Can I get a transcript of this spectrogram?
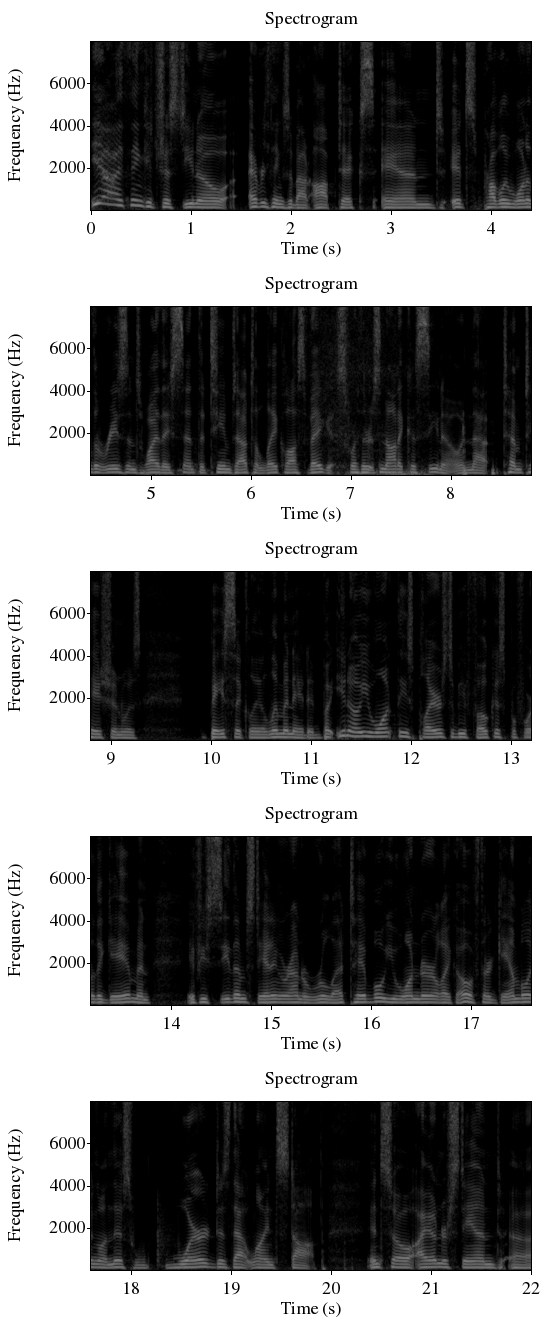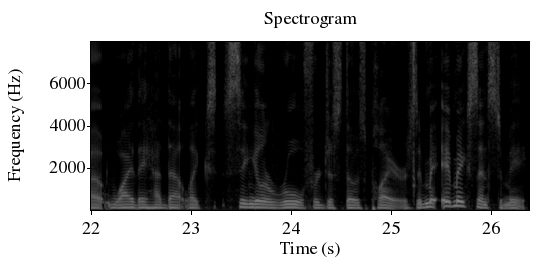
Yeah, I think it's just, you know, everything's about optics, and it's probably one of the reasons why they sent the teams out to Lake Las Vegas, where there's not a casino, and that temptation was basically eliminated. But, you know, you want these players to be focused before the game, and if you see them standing around a roulette table, you wonder, like, oh, if they're gambling on this, where does that line stop? And so I understand uh, why they had that like singular rule for just those players. It, ma- it makes sense to me.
